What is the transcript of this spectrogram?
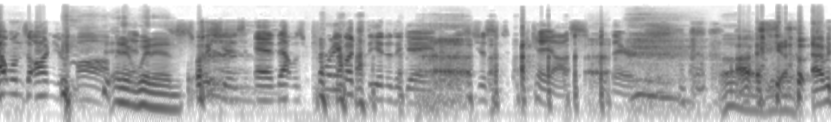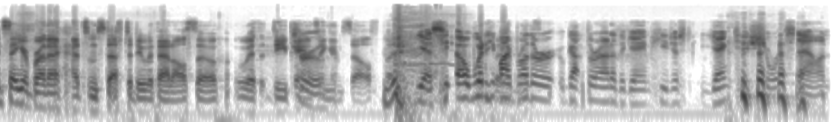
that one's on your mom, And it went in. Swishes, and that was pretty much the end of the game. It was just chaos from there. Oh, I, yeah, I would say your brother had some stuff to do with that also, with True. depantsing himself. But Yes, he, uh, when he, my brother got thrown out of the game, he just yanked his shorts down,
